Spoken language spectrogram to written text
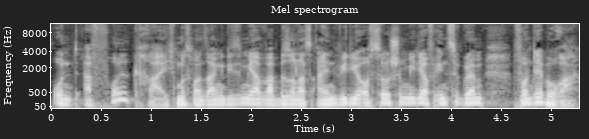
und erfolgreich, muss man sagen, in diesem Jahr war besonders ein Video auf Social Media, auf Instagram von Deborah.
